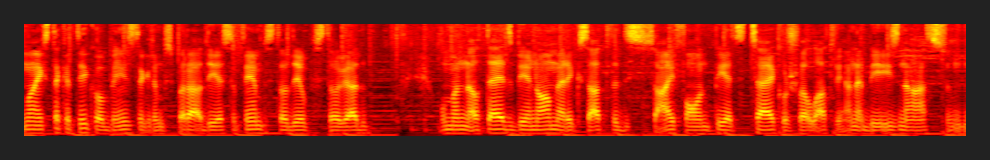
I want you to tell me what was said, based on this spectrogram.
man liekas, tā, ka tikko bija Instagrams parādījies ap 11. un 12. gadu. Un man vēl tēvs bija no Amerikas atvedis iPhone 5C, kurš vēl Latvijā nebija iznācis. Un,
